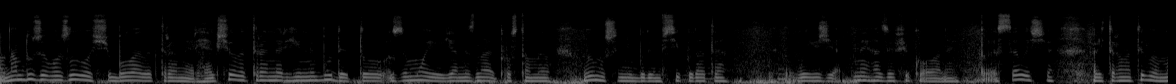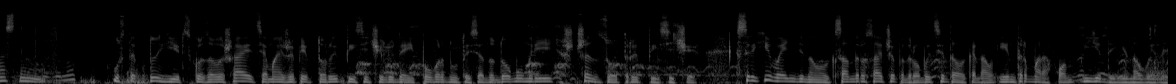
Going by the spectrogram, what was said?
Нам дуже важливо, щоб була електроенергія. Якщо електроенергії не буде, то зимою, я не знаю, просто ми вимушені будемо всі куди-то виїжджати. Не газифіковане селище, альтернативи у нас немає. У Степногірську залишається майже півтори тисячі людей. Повернутися додому мріють ще зо три тисячі. Сергій Вендіна, Олександр Осадчий, подробиці телеканал Інтер, марафон. Єдині новини.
